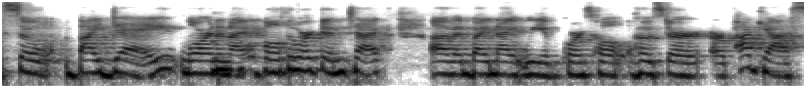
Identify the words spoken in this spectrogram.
so by day, Lauren and I both work in tech, um, and by night we of course host our, our podcasts.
